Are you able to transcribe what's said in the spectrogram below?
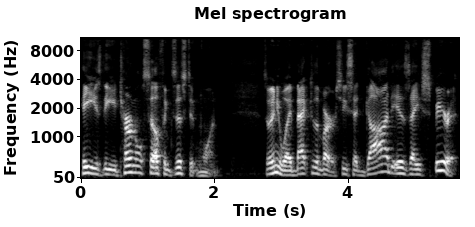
He is the eternal self existent one. So, anyway, back to the verse. He said, God is a spirit,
